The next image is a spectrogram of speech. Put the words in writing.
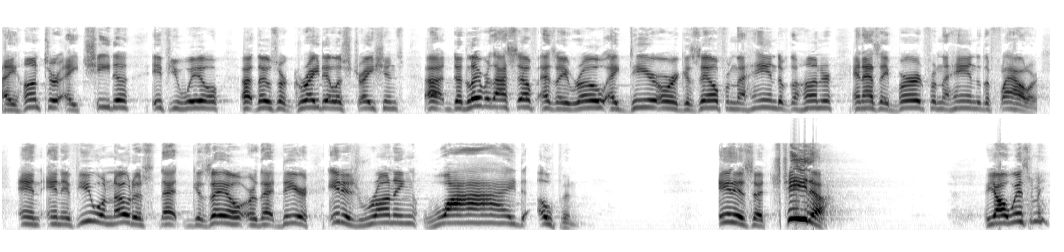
a hunter, a cheetah, if you will. Uh, those are great illustrations. Uh, deliver thyself as a roe, a deer, or a gazelle from the hand of the hunter, and as a bird from the hand of the fowler. And, and if you will notice that gazelle or that deer, it is running wide open. It is a cheetah. Are y'all with me?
